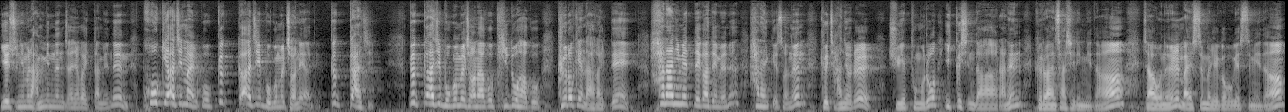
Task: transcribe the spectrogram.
예수님을 안 믿는 자녀가 있다면은 포기하지 말고 끝까지 복음을 전해야 돼. 끝까지. 끝까지 복음을 전하고 기도하고 그렇게 나갈 때 하나님의 때가 되면은 하나님께서는 그 자녀를 주의 품으로 이끄신다라는 그러한 사실입니다. 자, 오늘 말씀을 읽어 보겠습니다.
